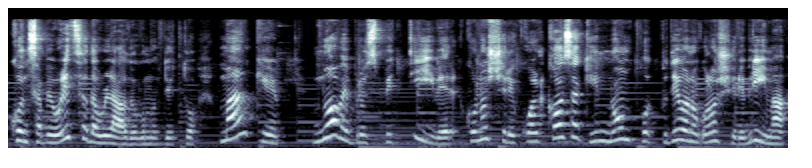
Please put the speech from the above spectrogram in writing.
consapevolezza da un lato, come ho detto, ma anche nuove prospettive, conoscere qualcosa che non po- potevano conoscere prima.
